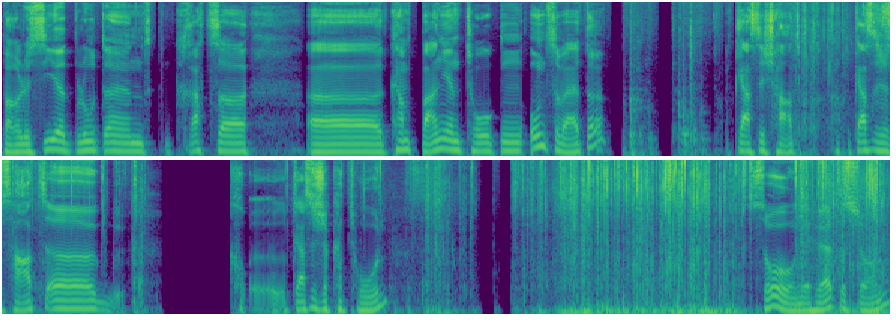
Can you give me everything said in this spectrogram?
paralysiert, blutend, Kratzer, äh, Kampagnentoken und so weiter. Klassisch hart, klassisches hart, äh, klassischer Karton. So, und ihr hört das schon.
